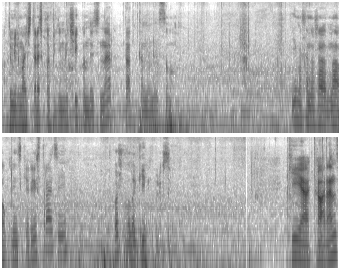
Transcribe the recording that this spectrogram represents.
Автомобіль має 4 склопіднімачі, кондиціонер та тканинний салон. І машина вже на українській реєстрації. Також великий плюс. Kia Carens,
